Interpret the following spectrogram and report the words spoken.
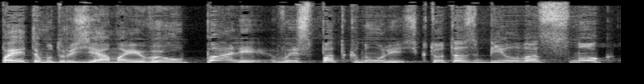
Поэтому, друзья мои, вы упали, вы споткнулись, кто-то сбил вас с ног,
